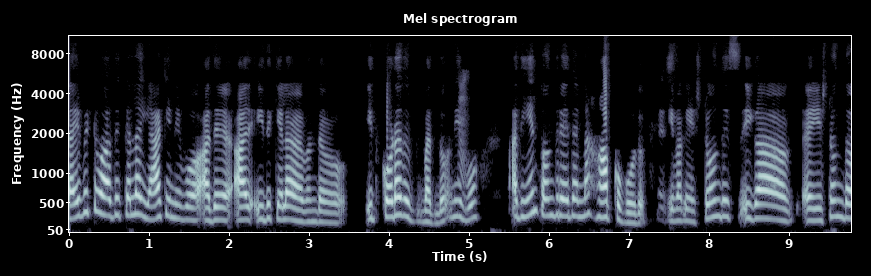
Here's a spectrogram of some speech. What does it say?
ದಯವಿಟ್ಟು ಅದಕ್ಕೆಲ್ಲ ಯಾಕೆ ನೀವು ಅದೇ ಇದಕ್ಕೆಲ್ಲ ಒಂದು ಇದ್ ಕೊಡೋದ್ ಬದಲು ನೀವು ಅದೇನ್ ತೊಂದ್ರೆ ಇದೆ ಅದನ್ನ ಹಾಕೋಬಹುದು. ಇವಾಗ ಎಷ್ಟೊಂದು ಈಗ ಎಷ್ಟೊಂದು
